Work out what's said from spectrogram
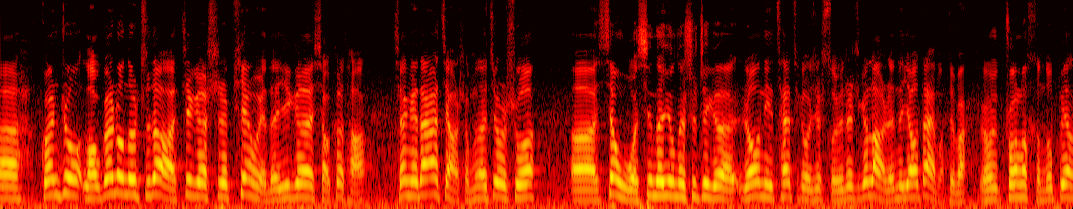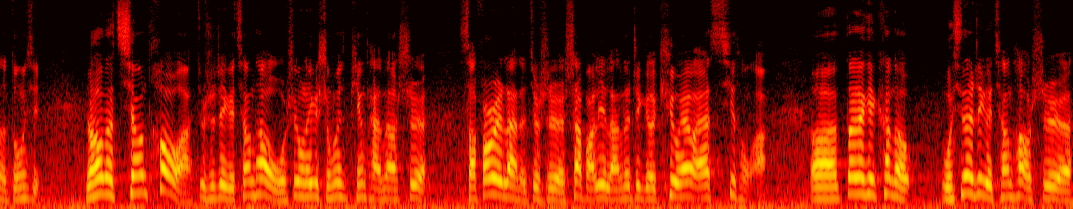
呃，观众老观众都知道啊，这个是片尾的一个小课堂，想给大家讲什么呢？就是说，呃，像我现在用的是这个 Roni Tactical，就所谓的这个浪人的腰带嘛，对吧？然后装了很多不一样的东西。然后呢，枪套啊，就是这个枪套，我是用了一个什么平台呢？是 Safariland，就是沙法利兰的这个 QLS 系统啊。呃，大家可以看到，我现在这个枪套是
